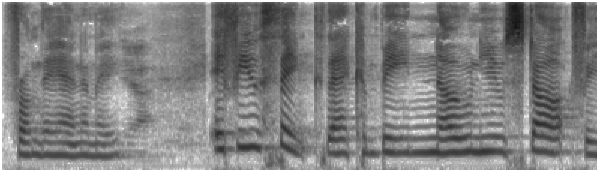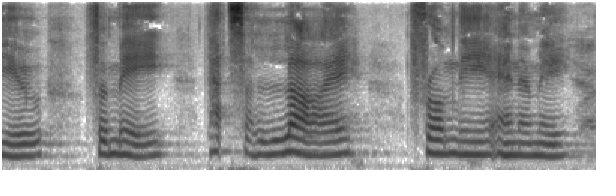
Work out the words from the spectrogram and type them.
from the enemy. Yeah. If you think there can be no new start for you, for me, that's a lie from the enemy. Yeah.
